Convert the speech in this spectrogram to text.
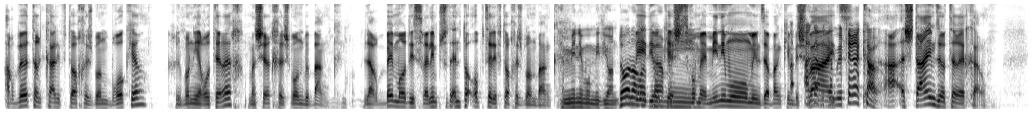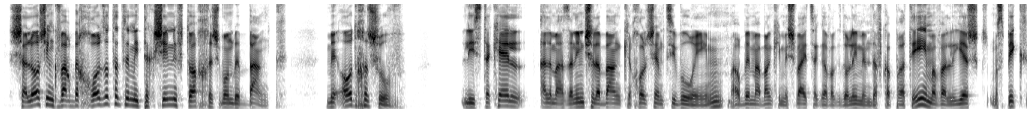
הרבה יותר קל לפתוח חשבון ברוקר, חשבון ניירות ערך, מאשר חשבון בבנק. נכון. להרבה מאוד ישראלים פשוט אין את האופציה לפתוח חשבון בנק. מינימום מיליון דולר. בדיוק, יש סכומי מינימום, אם זה הבנקים בשוויץ. אגב, זה גם יותר יקר. שתיים זה יותר יקר. שלוש, אם כבר בכל זאת אתם מתעקשים לפתוח חשבון בבנק. מאוד חשוב להסתכל על המאזנים של הבנק ככל שהם ציבוריים, הרבה מהבנקים בשוויץ אגב הגדולים הם דווקא פרטיים, אבל יש מספיק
